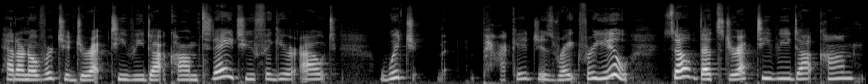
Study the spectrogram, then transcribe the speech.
Head on over to directv.com today to figure out which package is right for you. So that's directv.com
